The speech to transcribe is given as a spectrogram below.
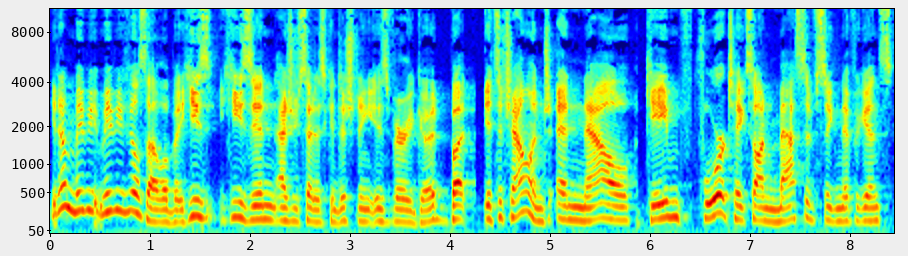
You know, maybe maybe he feels that a little bit. He's he's in, as you said, his conditioning is very good, but it's a challenge. And now Game Four takes on massive significance.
